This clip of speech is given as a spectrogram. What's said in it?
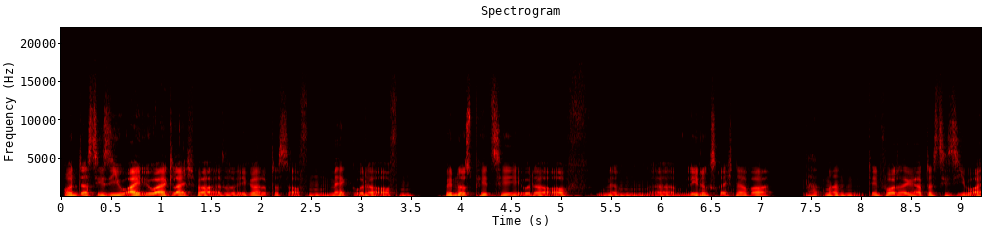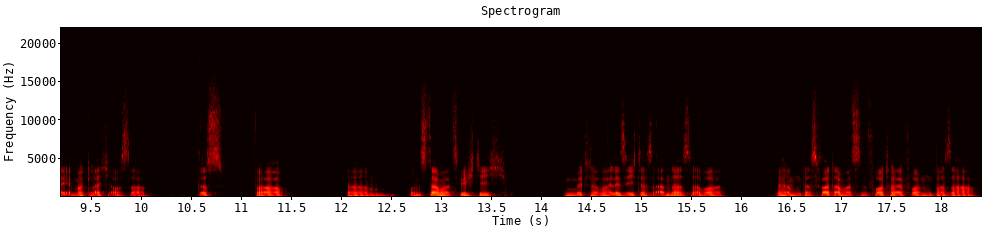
Und dass diese UI überall gleich war. Also egal, ob das auf dem Mac oder auf dem Windows-PC oder auf einem ähm, Linux-Rechner war, hat man den Vorteil gehabt, dass diese UI immer gleich aussah. Das war ähm, uns damals wichtig. Mittlerweile sehe ich das anders, aber ähm, das war damals ein Vorteil von Bazaar.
